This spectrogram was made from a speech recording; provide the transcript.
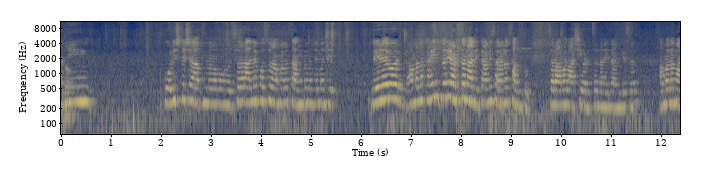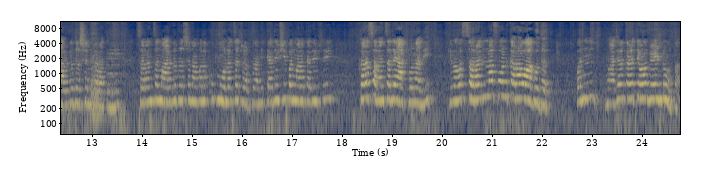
आणि पोलीस स्टेशन सर आल्यापासून आम्हाला चांगलं म्हणजे म्हणजे वेळेवर आम्हाला काही जरी अडचण आली तर आम्ही सरांना सांगतो. सर आम्हाला अशी अडचण आहे लांडगे सर. आम्हाला मार्गदर्शन करा तुम्ही. सरांचं मार्गदर्शन आम्हाला खूप मोलाचं ठरतं आणि त्या दिवशी पण मला त्या दिवशी खरंच सरांचं लय आठवण आली की बाबा सरांना फोन करावा अगोदर. पण माझ्याकडे तेवढा वेळ नव्हता.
